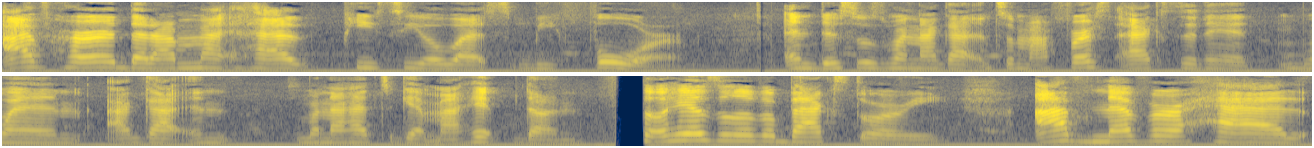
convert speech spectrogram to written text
I've heard that I might have PCOS before. And this was when I got into my first accident when I got in when I had to get my hip done. So here's a little backstory. I've never had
